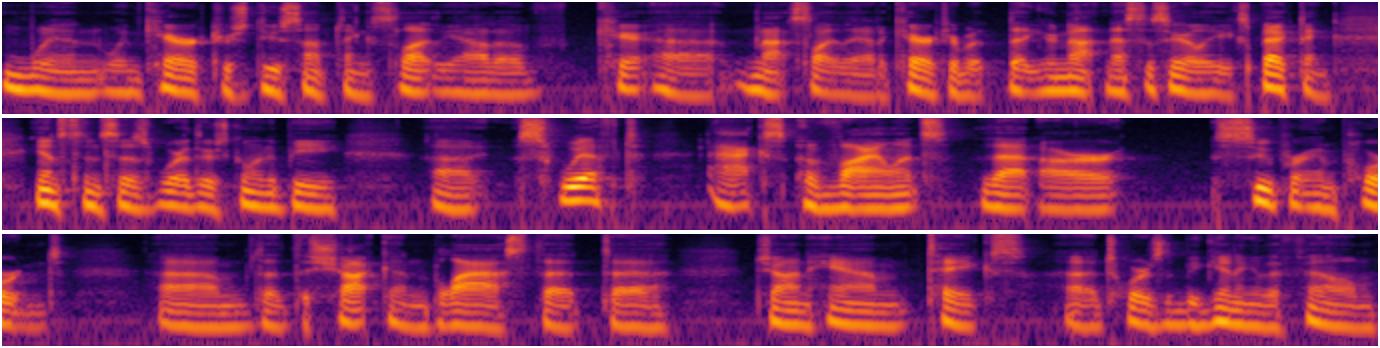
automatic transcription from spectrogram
when when characters do something slightly out of uh, not slightly out of character, but that you're not necessarily expecting. Instances where there's going to be uh, swift acts of violence that are super important. Um, the the shotgun blast that uh, Jon Hamm takes uh, towards the beginning of the film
